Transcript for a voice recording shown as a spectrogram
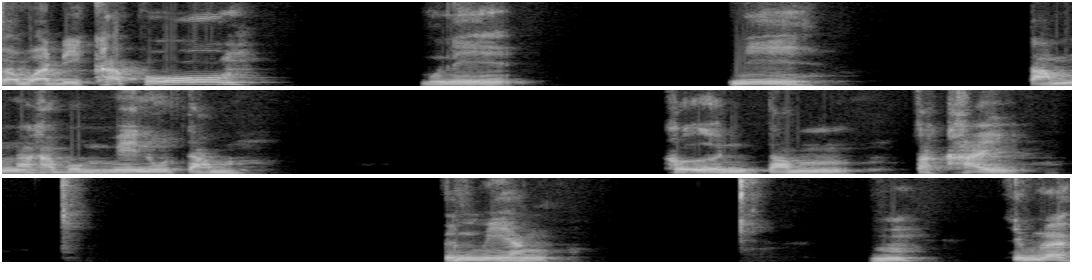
สวัสดีครับผมมื้อนี้มีตำนะครับ ผมเมนูตำเขาเอิ่นตำตะไคร่เป็นเมียงหืมชิมเลย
